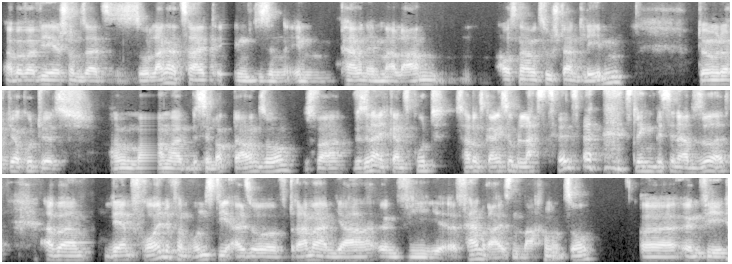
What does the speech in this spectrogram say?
aber weil wir ja schon seit so langer Zeit in diesen, im permanenten Alarm Ausnahmezustand leben. Da haben wir gedacht, ja gut, jetzt haben wir, machen wir halt ein bisschen Lockdown so. Das war, wir sind eigentlich ganz gut. Es hat uns gar nicht so belastet. Das klingt ein bisschen absurd. Aber wären Freunde von uns, die also dreimal im Jahr irgendwie äh, Fernreisen machen und so, äh, irgendwie,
